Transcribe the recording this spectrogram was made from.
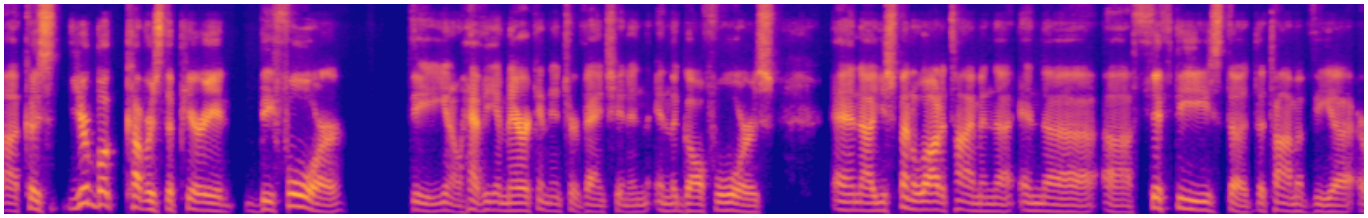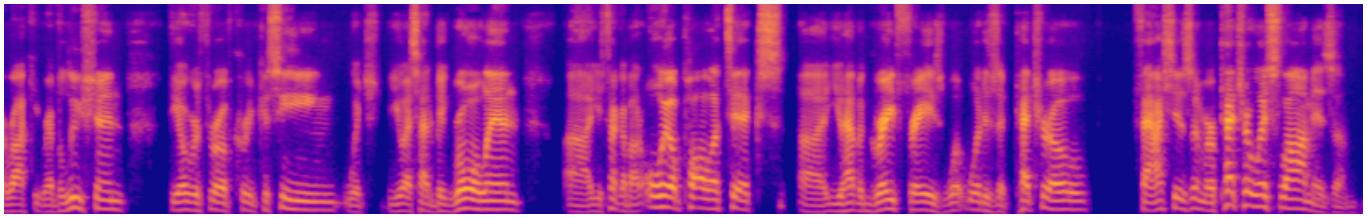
Because your book covers the period before the you know heavy American intervention in, in the Gulf Wars, and uh, you spent a lot of time in the in the uh, 50s, the the time of the uh, Iraqi Revolution, the overthrow of Karim Qasim, which the U.S. had a big role in. Uh, you talk about oil politics. Uh, you have a great phrase. What what is it? Petro fascism or petro Islamism,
